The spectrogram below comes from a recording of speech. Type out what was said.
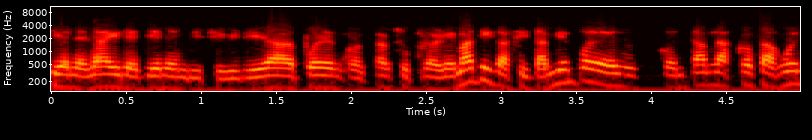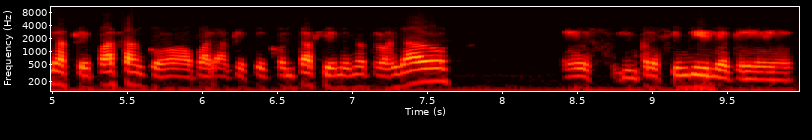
tienen aire, tienen visibilidad, pueden contar sus problemáticas y también pueden contar las cosas buenas que pasan como para que se contagien en otros lados. Es imprescindible que,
